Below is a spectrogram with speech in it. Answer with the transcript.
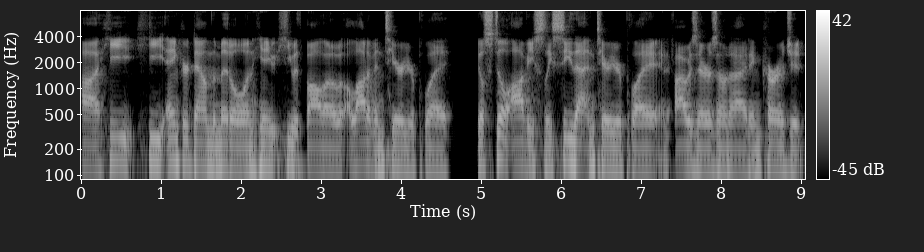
Uh, he he anchored down the middle, and he he with Ballo a lot of interior play. You'll still obviously see that interior play, and if I was Arizona, I'd encourage it,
